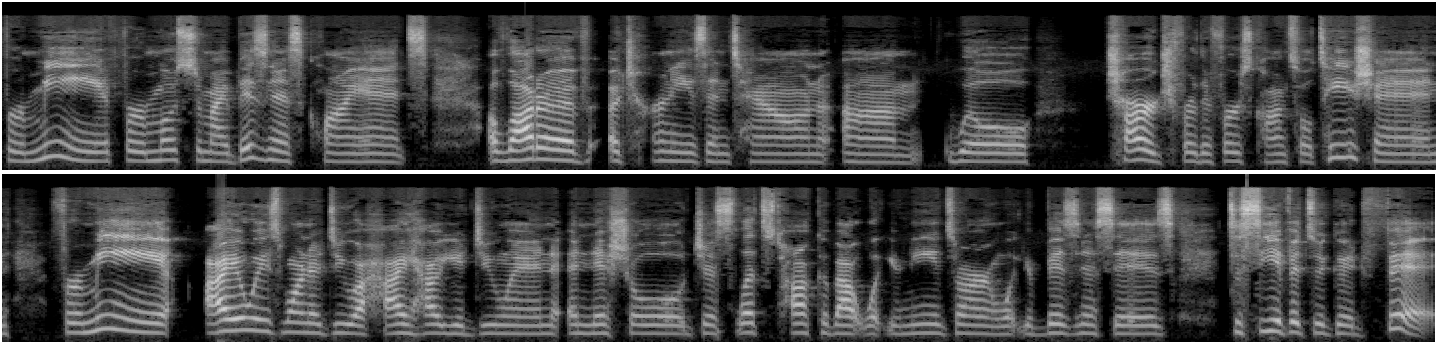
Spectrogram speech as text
for me for most of my business clients a lot of attorneys in town um, will charge for the first consultation for me i always want to do a hi how you doing initial just let's talk about what your needs are and what your business is to see if it's a good fit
